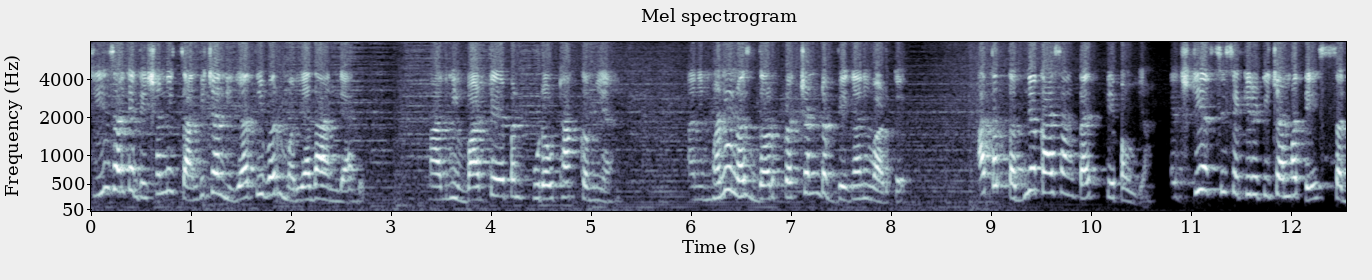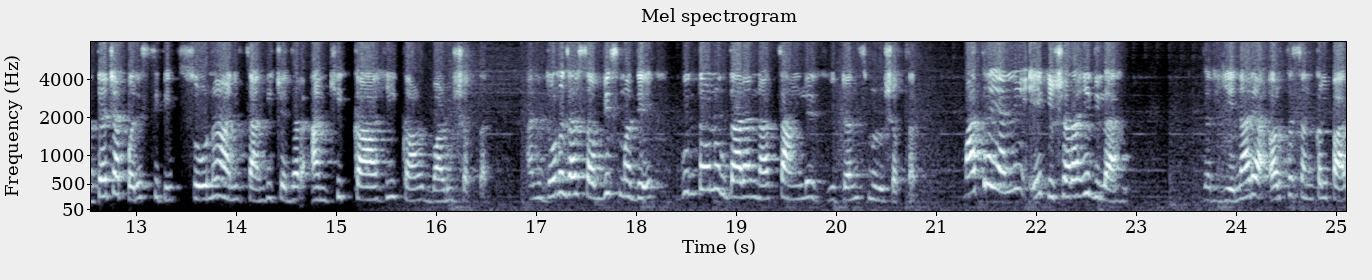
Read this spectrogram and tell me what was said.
चीन सारख्या देशांनी चांदीच्या निर्यातीवर मर्यादा आणल्या आहेत. मागणी वाढते पण पुरवठा कमी आहे. आणि म्हणूनच दर प्रचंड वेगाने वाढतोय. आता तज्ञ काय सांगतायत ते पाहूया. एच डी एफ सी सेक्युरिटीच्या मते सध्याच्या परिस्थितीत सोनं आणि चांदीचे दर आणखी काही काळ वाढू शकतात. आणि दोन हजार सव्वीसमध्ये गुंतवणूकदारांना चांगले रिटर्न्स मिळू शकतात. मात्र यांनी एक इशाराही दिला आहे. जर येणाऱ्या अर्थसंकल्पात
